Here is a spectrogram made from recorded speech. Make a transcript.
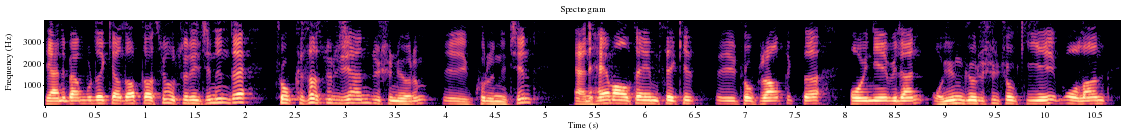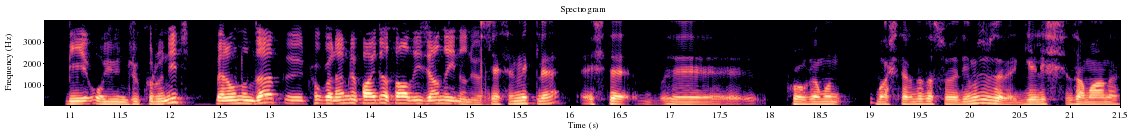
Yani ben buradaki adaptasyon sürecinin de çok kısa süreceğini düşünüyorum e, Kurun için. Yani hem 6 hem 8 e, çok rahatlıkla oynayabilen, oyun görüşü çok iyi olan bir oyuncu Kurunic. Ben onun da e, çok önemli fayda sağlayacağına inanıyorum. Kesinlikle işte e, programın başlarında da söylediğimiz üzere geliş zamanı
